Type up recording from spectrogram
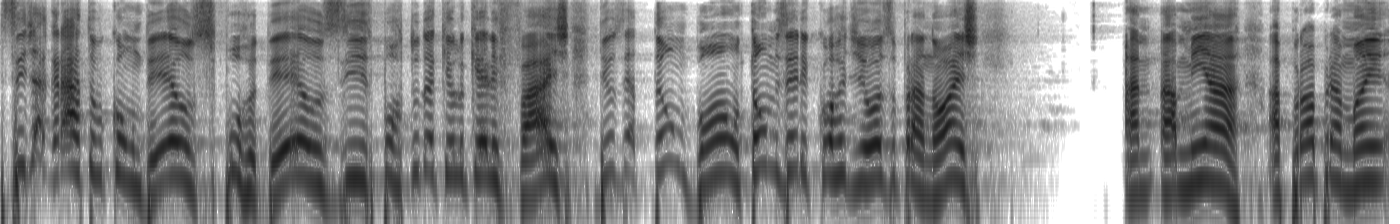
Seja grato com Deus, por Deus e por tudo aquilo que Ele faz. Deus é tão bom, tão misericordioso para nós. A, a, minha, a própria mãe,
